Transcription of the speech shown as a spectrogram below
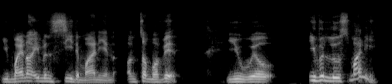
you might not even see the money, and on top of it, you will even lose money.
